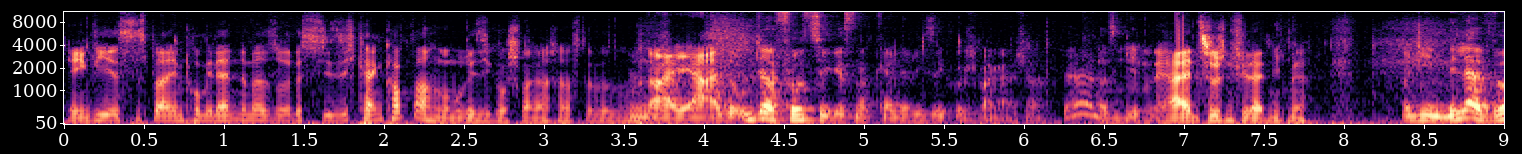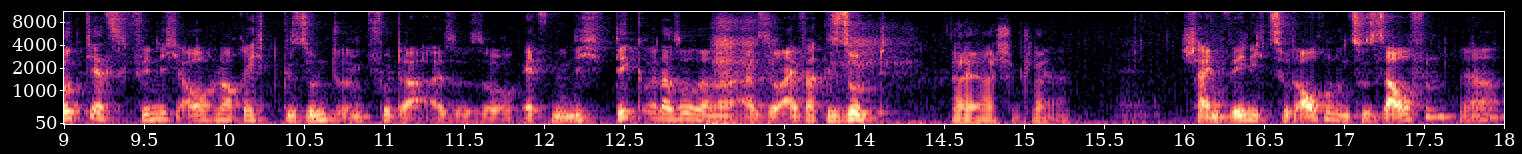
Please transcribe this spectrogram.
irgendwie ist es bei den Prominenten immer so, dass sie sich keinen Kopf machen um Risikoschwangerschaft oder so. Naja, also unter 40 ist noch keine Risikoschwangerschaft. Ja, das geht. Ja, inzwischen vielleicht nicht mehr. Und die Miller wirkt jetzt, finde ich, auch noch recht gesund im Futter. Also so, jetzt nur nicht dick oder so, sondern also einfach gesund. Ja, ja, schon klar. Scheint wenig zu rauchen und zu saufen, ja.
